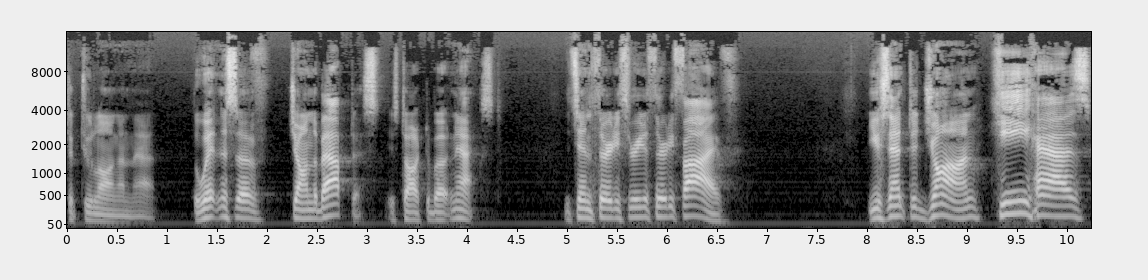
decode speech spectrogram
took too long on that. The witness of John the Baptist is talked about next. It's in 33 to 35. You sent to John, he has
